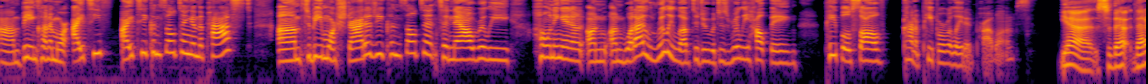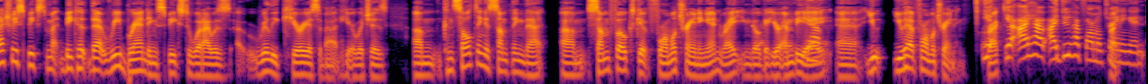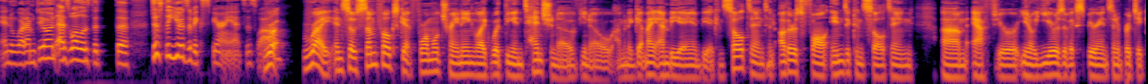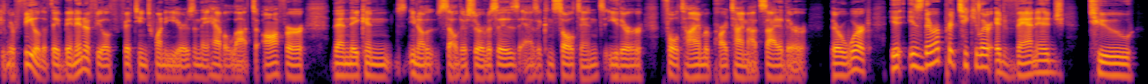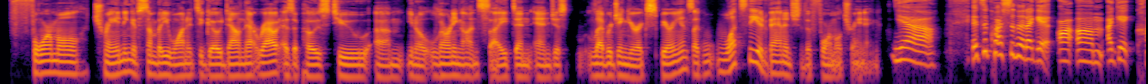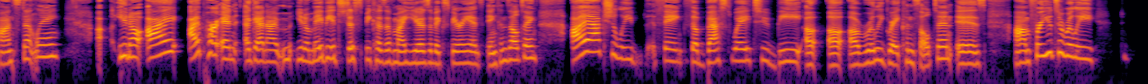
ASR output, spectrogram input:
um, being kind of more IT IT consulting in the past um, to be more strategy consultant to now really honing in on, on, on what I really love to do, which is really helping people solve kind of people related problems. Yeah, so that that actually speaks to my because that rebranding speaks to what I was uh, really curious about here, which is um, consulting is something that um, some folks get formal training in, right? You can go get your MBA. Yeah. Uh, you you have formal training, correct? Yeah, yeah, I have. I do have formal training right. in, in what I'm doing, as well as the the just the years of experience as well. Right. Right. And so some folks get formal training like with the intention of, you know, I'm going to get my MBA and be a consultant, and others fall into consulting um, after, you know, years of experience in a particular field. If they've been in a field for 15, 20 years and they have a lot to offer, then they can, you know, sell their services as a consultant, either full time or part time outside of their their work. Is there a particular advantage to formal training if somebody wanted to go down that route as opposed to um, you know learning on site and and just leveraging your experience? Like what's the advantage to the formal training? Yeah. It's a question that i get uh, um i get constantly. Uh, you know i i part and again i you know maybe it's just because of my years of experience in consulting. I actually think the best way to be a, a, a really great consultant is um, for you to really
